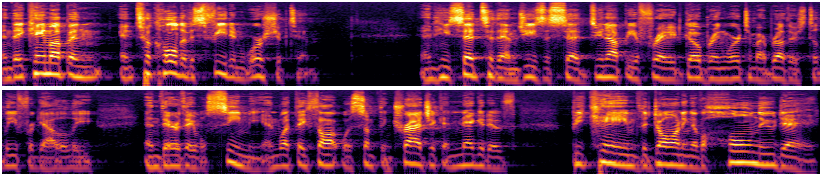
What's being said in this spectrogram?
And they came up and, and took hold of his feet and worshiped him. And he said to them, Jesus said, Do not be afraid. Go bring word to my brothers to leave for Galilee, and there they will see me. And what they thought was something tragic and negative became the dawning of a whole new day,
